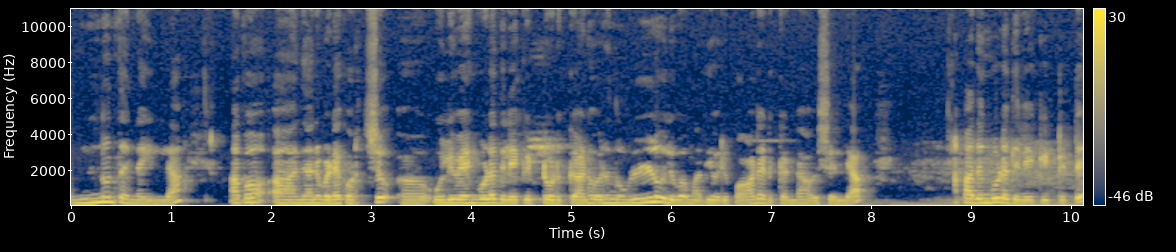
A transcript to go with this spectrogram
ഒന്നും തന്നെ ഇല്ല. അപ്പോൾ ഞാനിവിടെ കുറച്ച് ഉലുവയും കൂടെ ഇതിലേക്ക് ഇട്ട് കൊടുക്കുകയാണ്. ഒരു നുള്ളു ഉലുവ മതി ഒരുപാട് എടുക്കേണ്ട ആവശ്യമില്ല. അപ്പോൾ അതും കൂടെ ഇതിലേക്ക് ഇട്ടിട്ട്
